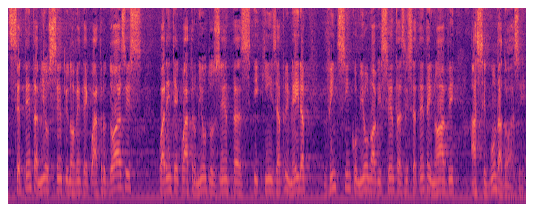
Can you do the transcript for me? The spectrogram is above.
70.194 doses 44.215 a primeira, 25.979 a segunda dose.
